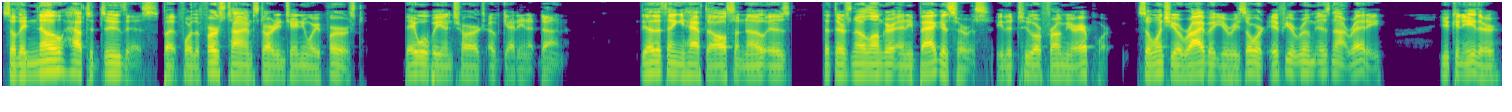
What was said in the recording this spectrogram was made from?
So they know how to do this, but for the first time starting January 1st, they will be in charge of getting it done. The other thing you have to also know is that there's no longer any baggage service, either to or from your airport. So once you arrive at your resort, if your room is not ready, you can either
